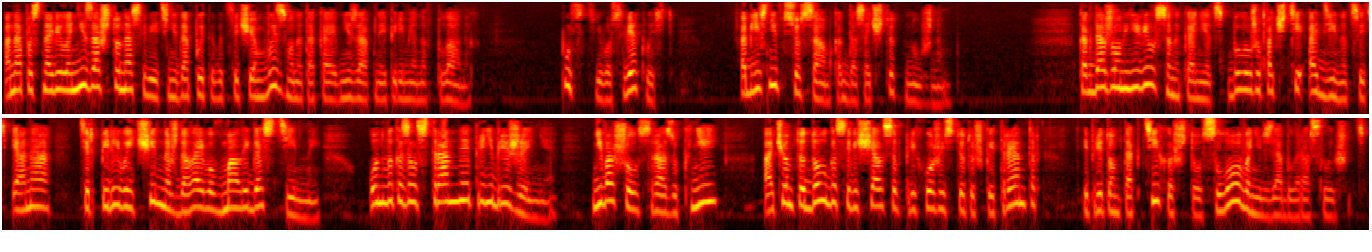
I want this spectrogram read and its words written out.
Она постановила ни за что на свете не допытываться, чем вызвана такая внезапная перемена в планах. Пусть его светлость объяснит все сам, когда сочтет нужным. Когда же он явился, наконец, было уже почти одиннадцать, и она терпеливо и чинно ждала его в малой гостиной. Он выказал странное пренебрежение, не вошел сразу к ней, о чем-то долго совещался в прихожей с тетушкой Трентер, и притом так тихо, что слова нельзя было расслышать.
